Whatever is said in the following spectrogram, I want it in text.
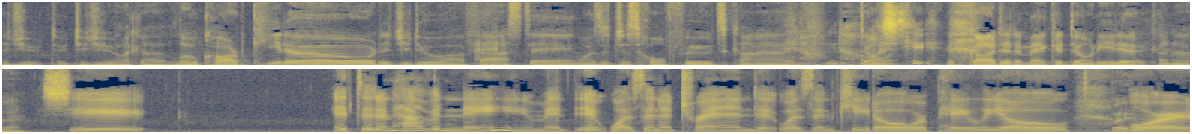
Did you do, did you like a low carb keto? Did you do uh, fasting? Was it just whole foods kind of? I don't know. Don't she if God didn't make it, don't eat it kind of. she it didn't have a name. It it wasn't a trend. It wasn't keto or paleo But or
